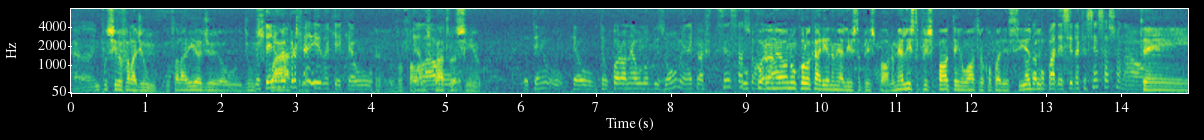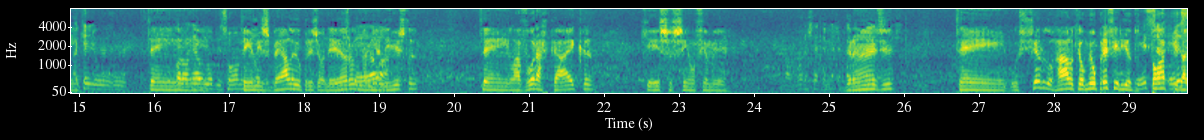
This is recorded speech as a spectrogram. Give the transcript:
É impossível falar de um. Eu falaria de, de uns eu tenho o meu quatro. preferido aqui, que é o. Eu vou falar é uns quatro o- ou cinco. Eu tenho o que é o. Tem o Coronel Lobisomem, né? Que eu acho O sensacional. Coronel eu não colocaria na minha lista principal. Na minha lista principal tem o Alto da O da Compadecida. Que é sensacional. Tem. Aquele, o, o- Tem. o Coronel Lobisomem, Tem é o- Lisbela e o Prisioneiro na Lisbela. minha lista. Tem Lavoura Arcaica, que isso sim é um filme grande. Tem O Cheiro do Ralo, que é o meu preferido. esse, top esse da é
